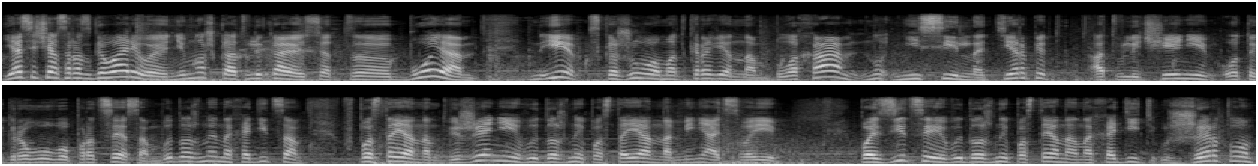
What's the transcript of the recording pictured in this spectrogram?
Я сейчас разговариваю, немножко отвлекаюсь от э, боя. И скажу вам откровенно, блоха ну, не сильно терпит отвлечений от игрового процесса. Вы должны находиться в постоянном движении, вы должны постоянно менять свои позиции вы должны постоянно находить жертву,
